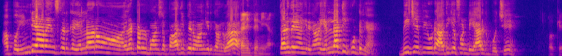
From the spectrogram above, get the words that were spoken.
அப்போ இந்தியா அலையன்ஸ்ல இருக்க எல்லாரும் எலக்ட்ரல் பாண்ட்ஸ்ல பாதி பேர் வாங்கியிருக்காங்களா? தனித்தனியா. தனித்தனி வாங்கியிருக்காங்க. எல்லாத்தையும் கூட்டுங்க. பிஜேபியோட அதிக ஃபண்ட் யாருக்கு போச்சு? ஓகே.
